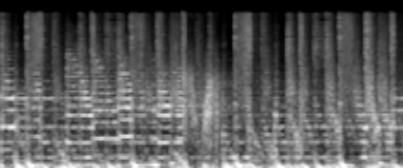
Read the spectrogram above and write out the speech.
Thank you.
